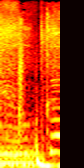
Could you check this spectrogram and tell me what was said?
you go.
